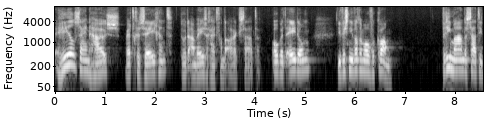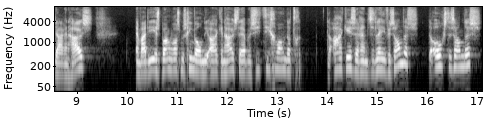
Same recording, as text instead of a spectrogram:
heel zijn huis werd gezegend door de aanwezigheid van de ark, staat er. Obed Edom, die wist niet wat hem overkwam. Drie maanden staat hij daar in huis. En waar hij eerst bang was, misschien wel om die ark in huis te hebben, ziet hij gewoon dat de ark is er en zijn leven is anders. De oogst is anders.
